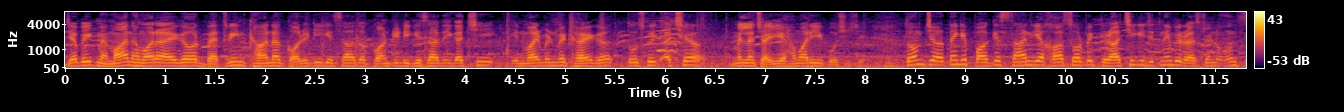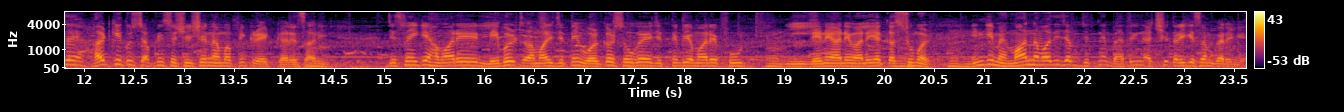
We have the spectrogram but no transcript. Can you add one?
जब एक मेहमान हमारा आएगा और बेहतरीन खाना क्वालिटी के साथ और क्वांटिटी के साथ एक अच्छी इन्वायरमेंट में खाएगा तो उसको एक अच्छा मिलना चाहिए, हमारी ये कोशिश है। तो हम चाहते हैं कि पाकिस्तान या ख़ास तौर पे कराची के जितने भी रेस्टोरेंट उनसे हट के कुछ अपनी सिचुएशन हम अपनी क्रिएट करें सारी। जिसमें कि हमारे लेबर हमारे जितने वर्कर्स हो गए जितने भी हमारे फ़ूड लेने आने वाले या कस्टमर इनकी मेहमान नवाजी जब जितने बेहतरीन अच्छे तरीके से हम करेंगे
